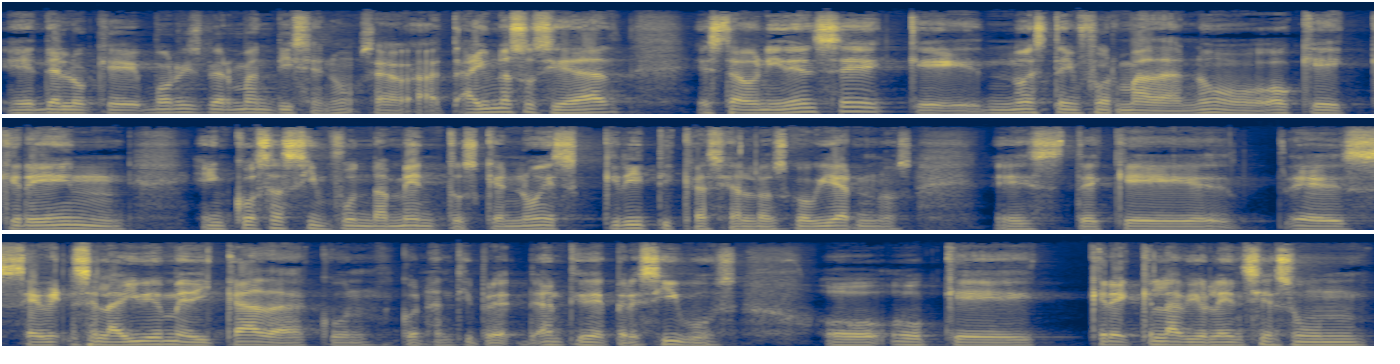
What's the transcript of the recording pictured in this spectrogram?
eh, de lo que Morris Berman dice, ¿no? O sea, hay una sociedad estadounidense que no está informada, ¿no? O que creen en cosas sin fundamentos, que no es crítica hacia los gobiernos, este, que eh, se, la vive medicada con, con antidepresivos o, que cree que la violencia es un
